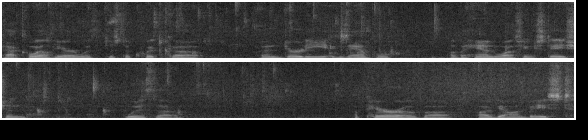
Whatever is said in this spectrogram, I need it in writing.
Pat Coyle here with just a quick uh, and dirty example of a hand washing station with uh, a pair of uh, five gallon based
